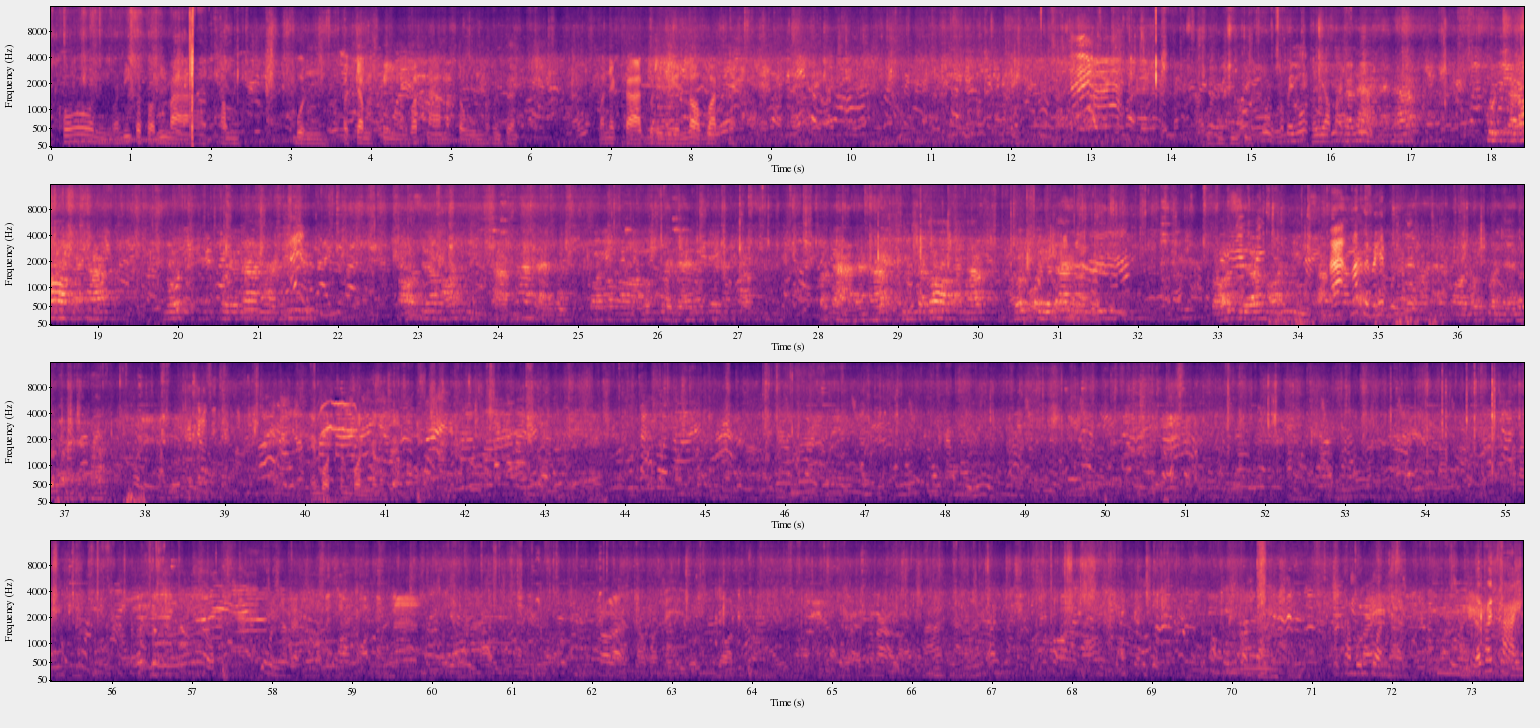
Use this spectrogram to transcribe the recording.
ทุกคนวันนี้ก็สนมาทำบุญประจำปีวัดนามะตูมครับเพื่อนๆบรรยากาศบริเวณรอบวัดครับนะครับคุณกระรอกนะครับรถโตโยต้าไทที่สอเสือหอสี่สามห้าแปดหกกทมรถตัวใหญ่ประเทศนะครับ นะครับคุณกระรอกนะครับรถโตโยต้าไทที่สอเสือหอสี่สามอะเมื่อคืนไปเฮ็ดบุญกับรถตัวใหญ่รถใหญ่นะครับในบทข้างบนครับเพื่อน เท่าไหร่เท่าไหร่ยอดข้างหน้าหรอทำบุญก่อนแล้วค่อยถ่าย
